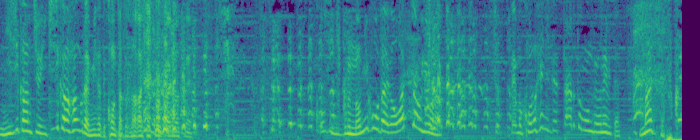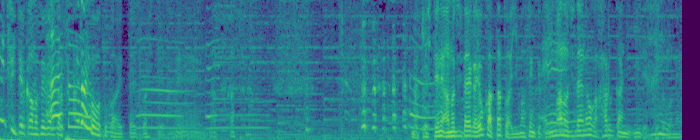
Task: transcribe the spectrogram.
2時間中1時間半ぐらいみんなでコンタクト探した記憶がありますね。小杉君飲み放題が終わっちゃうような。ちょでもこの辺に絶対あると思うんだよねみたいな。マジさ服についてる可能性があるから服だよとか言ったりとかして、ね、懐かしい まあ決してねあの時代が良かったとは言いませんけど、えー今の時代の方がはるかにいいですけどもね、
